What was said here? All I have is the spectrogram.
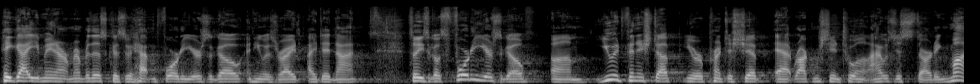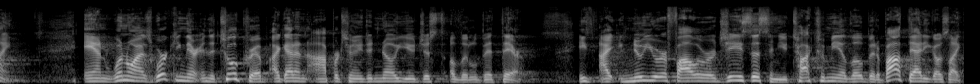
hey, guy, you may not remember this because it happened 40 years ago. And he was right. I did not. So he goes, 40 years ago, um, you had finished up your apprenticeship at Rock Machine Tool, and I was just starting mine. And when I was working there in the tool crib, I got an opportunity to know you just a little bit there. He, I knew you were a follower of Jesus, and you talked to me a little bit about that. He goes like,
